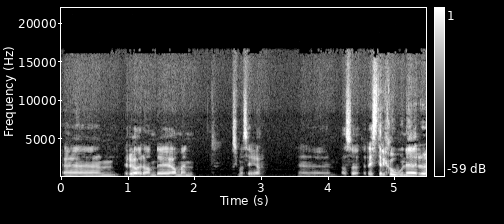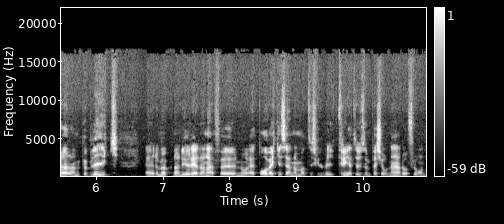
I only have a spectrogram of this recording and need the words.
Ehm, rörande, ja men, vad ska man säga, ehm, alltså restriktioner rörande publik. Eh, de öppnade ju redan här för ett par veckor sedan om att det skulle bli 3000 personer här då från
